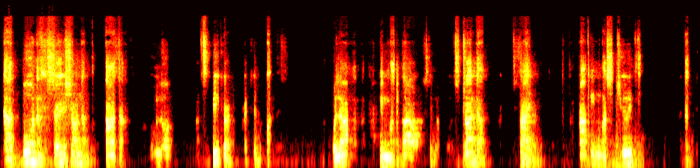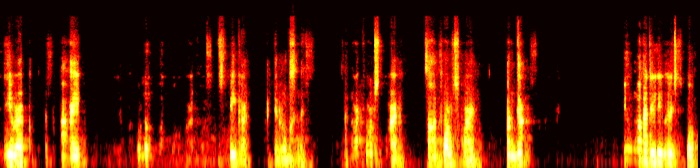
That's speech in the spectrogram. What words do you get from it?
Lahat po ng insertion na punta sa Pangulo at Speaker, President Juarez. Wala nga ang aking mga tao, sila Paul Estrada, side, ang aking mga na nag-deliver pa sa ng Pangulong Bongbong Marcos, Speaker, President Romualdez. Sa North Fork Squad, South Fork Squad, hanggang sa yung mga deliveries po,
